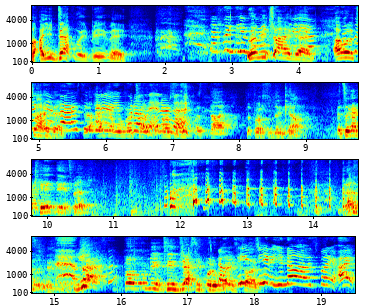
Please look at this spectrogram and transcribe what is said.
Oh, you definitely beat me. That's like the Let me try embarrassing again. video. I want to try like again. the embarrassing video you put on try. the first internet. one was not. The first one didn't count. It's like I can't dance, but. Yes. Vote for me, Team Jesse, for the No, win, Team son. Jeana, you know I was funny. Alright,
